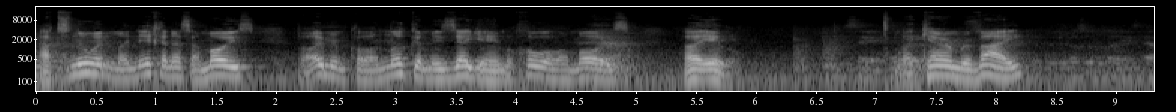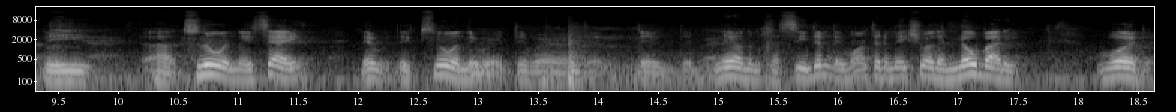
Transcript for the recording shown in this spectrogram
Hatznuin, Manichenas Amois, Va'imrim Kol Anukim, Izegehim, Chul Amois, Ha'elu. By Kerem Revai, the uh, Tznuin, they say, they, the Tznuin, they were, they were, they, they, they Chasidim, they wanted to make sure that nobody would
